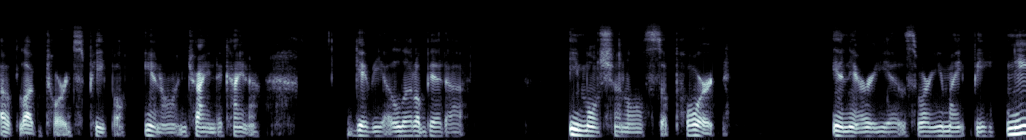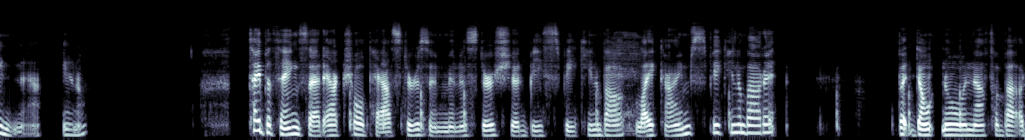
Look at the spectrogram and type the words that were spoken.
of love towards people, you know, and trying to kind of give you a little bit of emotional support in areas where you might be needing that, you know. Type of things that actual pastors and ministers should be speaking about, like I'm speaking about it, but don't know enough about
